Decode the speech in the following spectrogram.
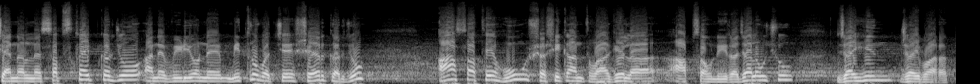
ચેનલને સબસ્ક્રાઈબ કરજો અને વિડીયોને મિત્રો વચ્ચે શેર કરજો. આ સાથે હું શશિકાંત વાઘેલા આપ સૌની રજા લઉં છું. જય હિન્દ, જય ભારત.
